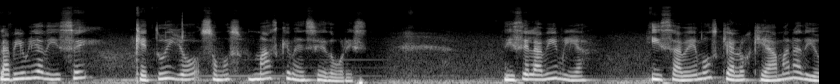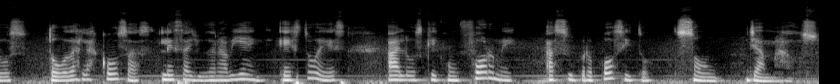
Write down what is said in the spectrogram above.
La Biblia dice que tú y yo somos más que vencedores. Dice la Biblia, y sabemos que a los que aman a Dios, todas las cosas les ayudan a bien, esto es, a los que conforme a su propósito son llamados.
